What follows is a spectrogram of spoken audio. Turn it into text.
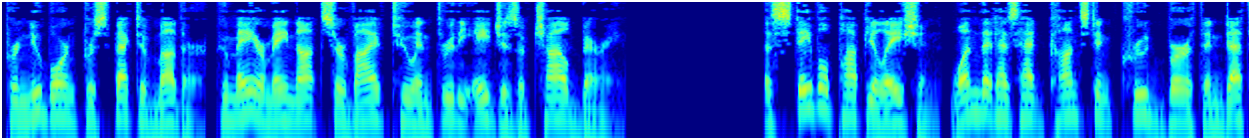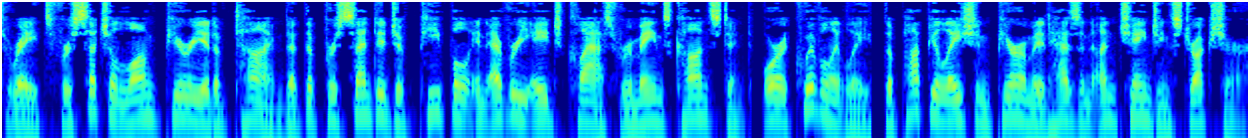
per newborn prospective mother, who may or may not survive to and through the ages of childbearing. A stable population, one that has had constant crude birth and death rates for such a long period of time that the percentage of people in every age class remains constant, or equivalently, the population pyramid has an unchanging structure.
